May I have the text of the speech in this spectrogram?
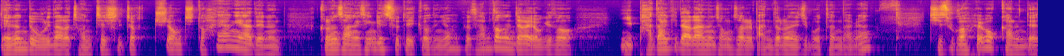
내년도 우리나라 전체 실적 추정치도 하향해야 되는 그런 상황이 생길 수도 있거든요. 그래서 삼성전자가 여기서 이 바닥이다라는 정서를 만들어내지 못한다면 지수가 회복하는데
